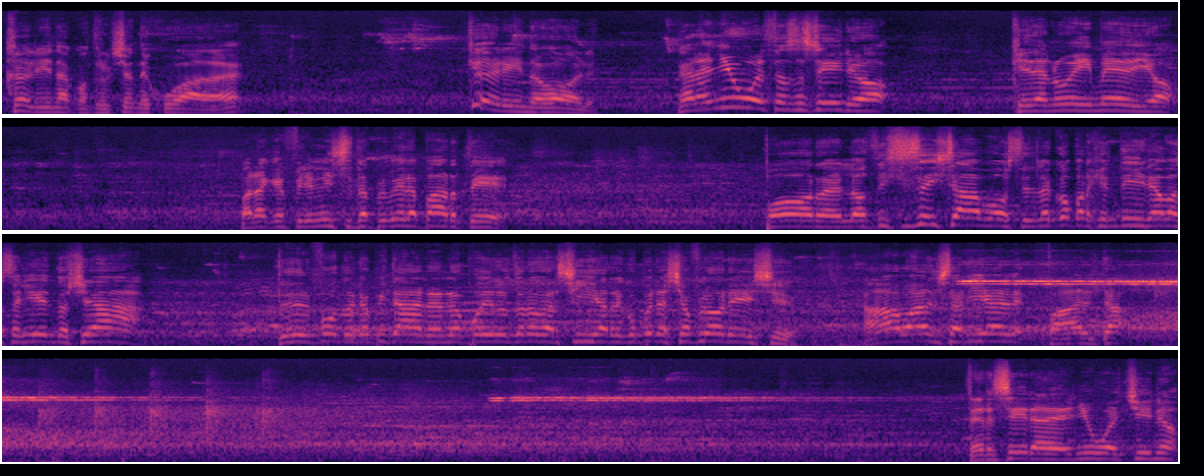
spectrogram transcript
Qué linda construcción de jugada, ¿eh? Qué lindo gol. Gana Newell's 2 a 0. Queda 9 y medio para que finalice esta primera parte. Por los 16 avos de la Copa Argentina va saliendo ya desde el fondo el capitán. No puede Lautaro García. Recupera ya Flores. Avanza Ariel. Falta. Tercera de Newell Chino.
